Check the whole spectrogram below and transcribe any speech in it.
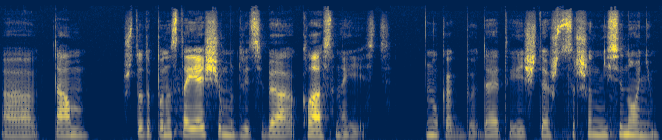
а, там что-то по-настоящему для тебя классное есть. Ну, как бы, да, это я считаю, что совершенно не синоним.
